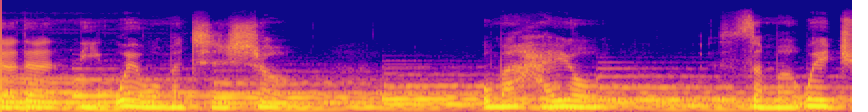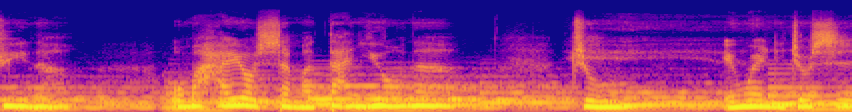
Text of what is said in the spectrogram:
得的，你为我们持守。我们还有什么畏惧呢？我们还有什么担忧呢？主，因为你就是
